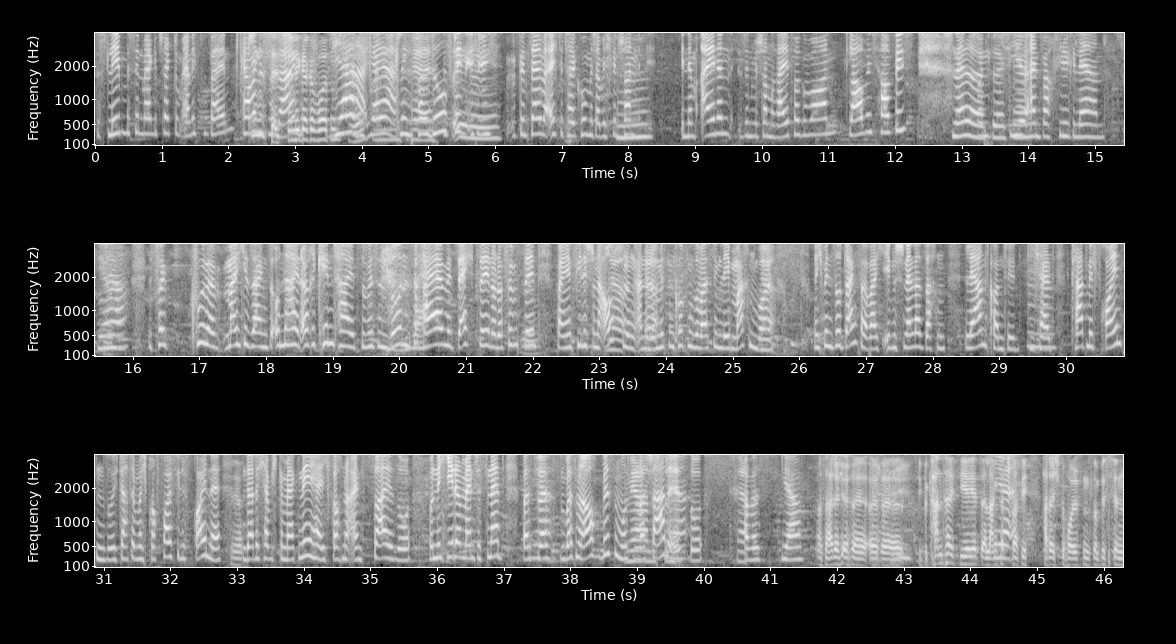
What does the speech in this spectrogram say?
das Leben ein bisschen mehr gecheckt, um ehrlich zu sein. Kann man das so Selbstständiger sagen? geworden? Ja, Ja, ja, ja. klingt voll Ja. doof. Das klingt, ich ich finde es selber echt total komisch, aber ich finde schon, in dem einen sind wir schon reifer geworden, glaube ich, hoffe ich. Schneller Und vielleicht. viel, ja. einfach viel gelernt. Ja. Ist voll cool, weil manche sagen so, oh nein, eure Kindheit, so ein bisschen so und so, hä, mit 16 oder 15 fangen viele schon eine Ausbildung an ja. oder müssen gucken, so was sie im Leben machen wollen. Ja. Und ich bin so dankbar, weil ich eben schneller Sachen lernen konnte, die ich halt, gerade mit Freunden, so, ich dachte immer, ich brauche voll viele Freunde. Ja. Und dadurch habe ich gemerkt, nee, hey, ich brauche nur eins, zwei, so. Und nicht jeder Mensch ist nett, was, Ja. was, was man auch wissen muss Ja, was schade stimmt. ist, so. Ja. Aber es, ja. Also hat euch eure, eure, die Bekanntheit, die ihr jetzt erlangt Ja. habt, quasi, hat euch geholfen, so ein bisschen,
